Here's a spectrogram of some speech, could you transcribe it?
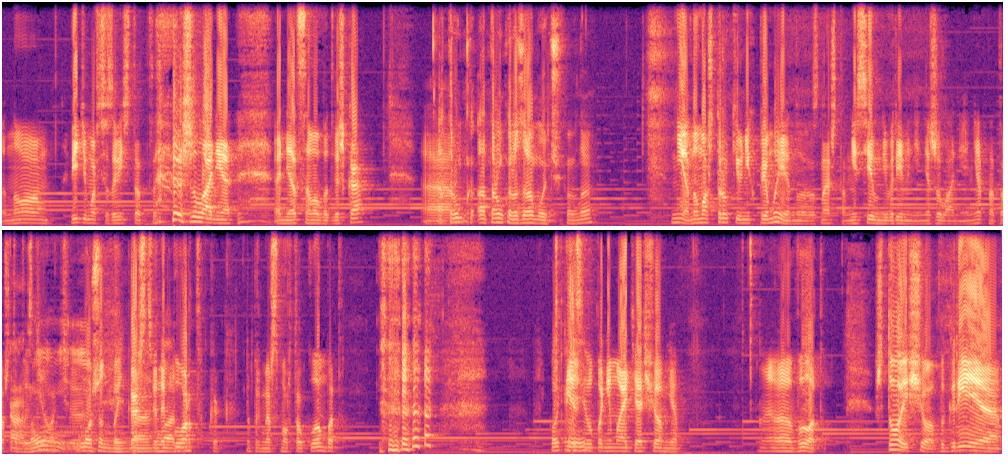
Но, видимо, все зависит от желания, а не от самого движка. От рук, от рук разработчиков, да? Не, ну может руки у них прямые, но знаешь, там ни сил, ни времени, ни желания нет на то, чтобы а, ну, сделать э, может быть, качественный да, порт, как, например, с Mortal Kombat. Если вы понимаете, о чем я. Э, вот. Что еще? В игре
